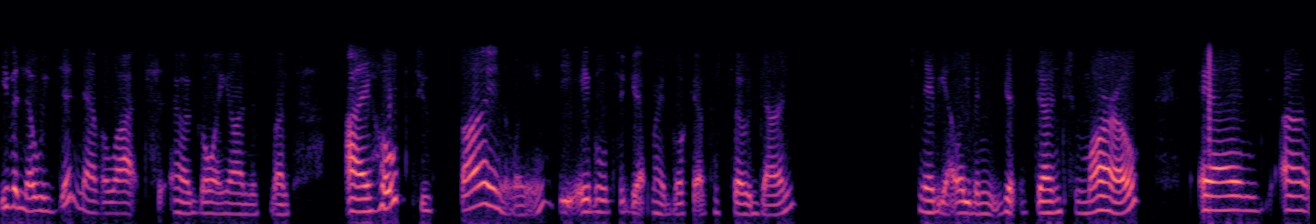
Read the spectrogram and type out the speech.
even though we didn't have a lot uh, going on this month. I hope to finally be able to get my book episode done. Maybe I'll even get done tomorrow. And uh,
